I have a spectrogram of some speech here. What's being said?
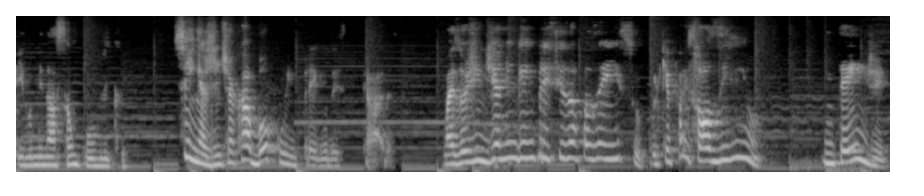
iluminação pública. Sim, a gente acabou com o emprego desses caras. Mas hoje em dia ninguém precisa fazer isso, porque faz sozinho. Entende?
